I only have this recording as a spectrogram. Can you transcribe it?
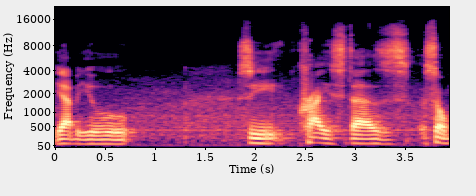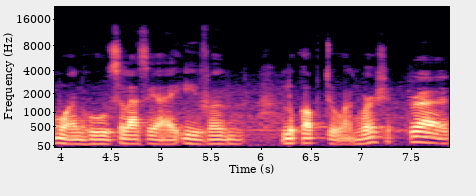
Yeah, but you see Christ as someone who Selassie I even look up to and worship. right.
